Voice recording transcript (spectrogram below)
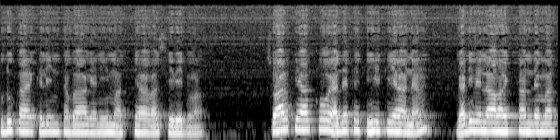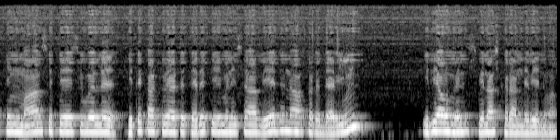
උඩුකය කෙලින් තබා ගැනීම අත්‍යවශ්‍ය වෙනවා. ස්වල්පයක් හෝ ඇදට පිහිටියා නම් වැඩි වේලාවක් කන්දමත්ින් මාංශ පේශිවල පිටකටු යට තෙරපීම නිසා වේදනා කර බැවින් ඉරියව් වෙනස් කරන්න වෙනවා.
